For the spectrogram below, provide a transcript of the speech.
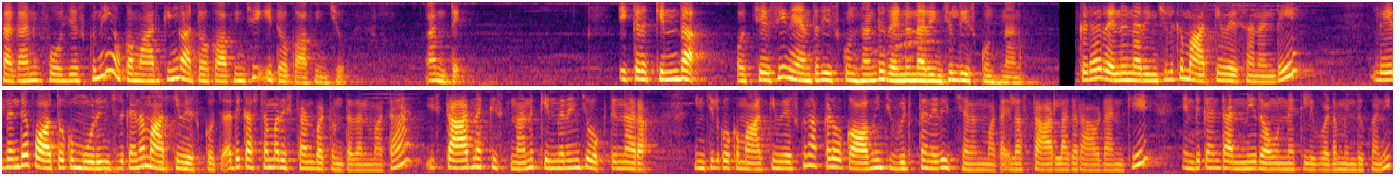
సగానికి ఫోల్డ్ చేసుకుని ఒక మార్కింగ్ అటు ఒక హాఫ్ ఇంచు ఇటు ఒక హాఫ్ ఇంచు. అంతే. ఇక్కడ కింద వచ్చేసి నేను ఎంత తీసుకుంటున్నాను అంటే రెండున్నర ఇంచులు తీసుకుంటున్నాను. ఇక్కడ రెండున్నర ఇంచులకి మార్కింగ్ వేసానండి లేదంటే పాత ఒక మూడు ఇంచులకైనా మార్కింగ్ వేసుకోవచ్చు. అది కస్టమర్ ఇష్టాన్ని బట్టి ఉంటుంది అనమాట ఈ స్టార్ నెక్ ఇస్తున్నాను. కింద నుంచి ఒకటిన్నర ఇంచులకు ఒక మార్కింగ్ వేసుకుని అక్కడ ఒక హాఫ్ ఇంచ్ విడ్త్ అనేది ఇచ్చానమాట ఇలా స్టార్ లాగా రావడానికి. ఎందుకంటే అన్ని రౌండ్ నెక్లు ఇవ్వడం ఎందుకని.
